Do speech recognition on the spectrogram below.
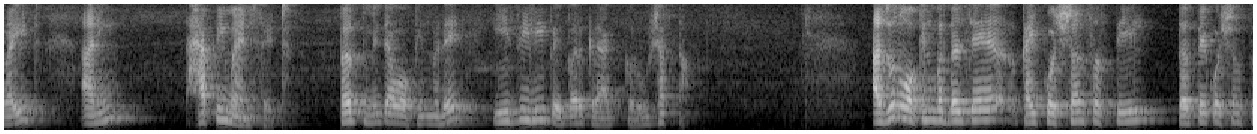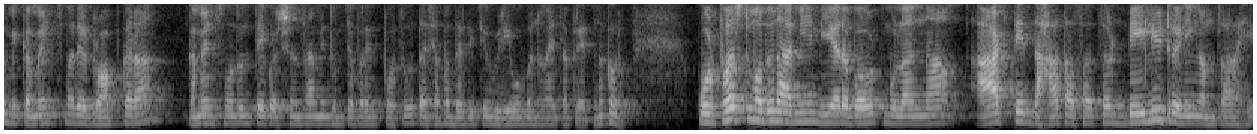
right आणि हॅपी माइंडसेट तर तुम्ही त्या वॉकिंगमध्ये इझिली पेपर क्रॅक करू शकता. अजून वॉकिंगबद्दलचे काही क्वेश्चन्स असतील तर ते क्वेश्चन्स तुम्ही कमेंट्समध्ये ड्रॉप करा. कमेंट्समधून ते क्वेश्चन्स आम्ही तुमच्यापर्यंत पोचवू तशा पद्धतीचे व्हिडिओ बनवायचा प्रयत्न करू. कोडफर्स्टमधून आम्ही नियर अबाउट मुलांना आठ ते दहा तासाचं डेली ट्रेनिंग आमचं आहे.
